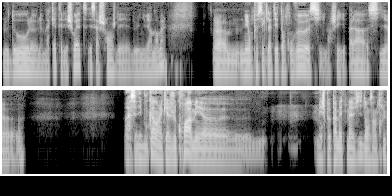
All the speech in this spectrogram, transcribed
le dos, le- la maquette, elle est chouette et ça change des, de l'univers normal. Euh, mais on peut s'éclater tant qu'on veut si le marché il est pas là, si euh... ah, c'est des bouquins dans lesquels je crois, mais euh... mais je peux pas mettre ma vie dans un truc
